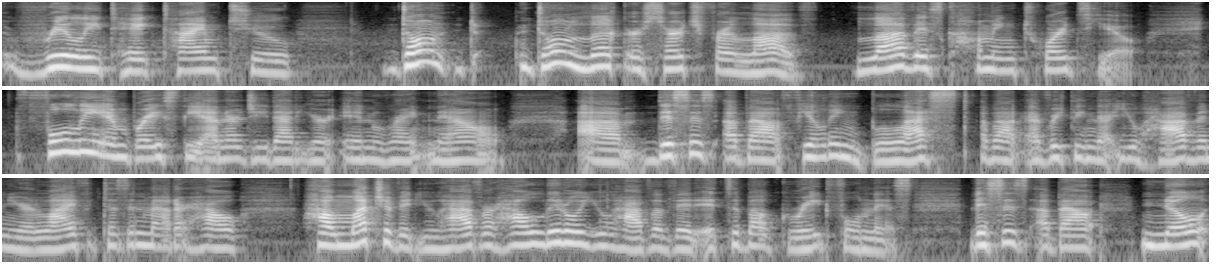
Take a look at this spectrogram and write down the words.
really take time to don't don't look or search for love Love is coming towards you. Fully embrace the energy that you're in right now. Um, this is about feeling blessed about everything that you have in your life. It doesn't matter how how much of it you have or how little you have of it. It's about gratefulness. This is about know,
